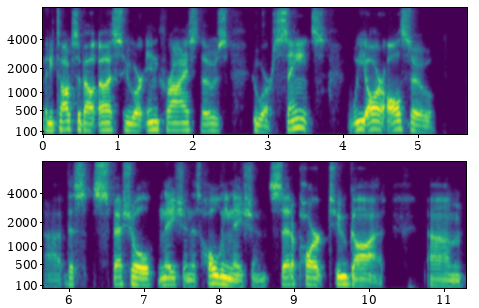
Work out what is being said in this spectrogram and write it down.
But he talks about us who are in Christ, those who are saints. We are also uh, this special nation, this holy nation, set apart to God. Um,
